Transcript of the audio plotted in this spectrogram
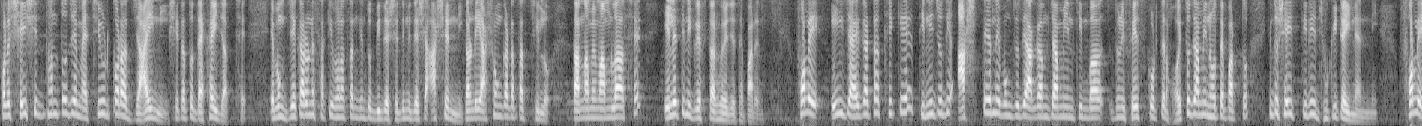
ফলে সেই সিদ্ধান্ত যে ম্যাচিউর করা যায়নি সেটা তো দেখাই যাচ্ছে। এবং যে কারণে সাকিব আল হাসান কিন্তু বিদেশে তিনি দেশে আসেননি। কারণ এই আশঙ্কাটা তার ছিল। তার নামে মামলা আছে এলে তিনি গ্রেফতার হয়ে যেতে পারেন। ফলে এই জায়গাটা থেকে তিনি যদি আসতেন এবং যদি আগাম জামিন কিংবা তিনি ফেস করতেন হয়তো জামিন হতে পারতো কিন্তু সেই তিনি ঝুঁকিটাই নেননি। ফলে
